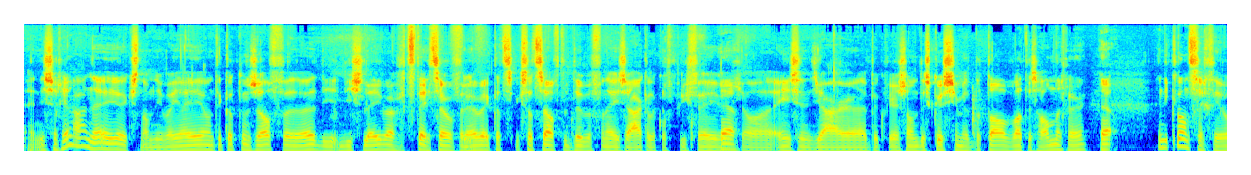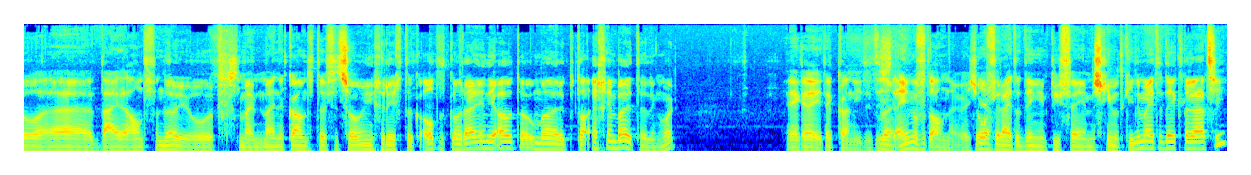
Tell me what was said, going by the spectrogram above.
En die zegt, ja, nee, ik snap niet waar jij... Want ik had toen zelf eh, die, die slee waar we het steeds over hebben. Ik, had, ik zat zelf te dubben van, hey, zakelijk of privé. Ja. Weet je wel, Eh, eens in het jaar eh, heb ik weer zo'n discussie met Batal. Wat is handiger? Ja. En die klant zegt heel bij de hand van, nee joh, pff, mijn, mijn accountant heeft het zo ingericht dat ik altijd kan rijden in die auto. Maar ik betaal echt geen bijtelling hoor. Ik denk, hé, hey, dat kan niet. Het is Nee. het een of het ander, weet je. Ja. Of je rijdt dat ding in privé en misschien wat kilometerdeclaratie.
